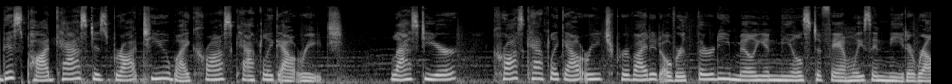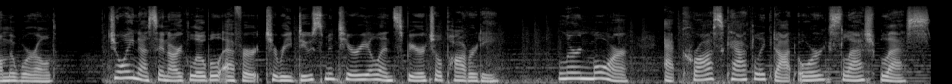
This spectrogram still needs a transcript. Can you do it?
This podcast is brought to you by Cross Catholic Outreach. Last year, Cross Catholic Outreach provided over 30 million meals to families in need around the world. Join us in our global effort to reduce material and spiritual poverty. Learn more at crosscatholic.org/bless.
